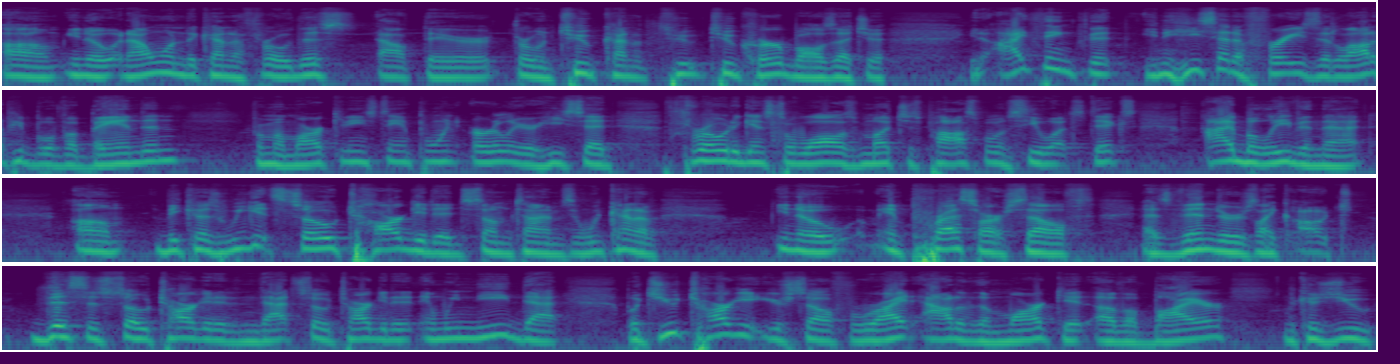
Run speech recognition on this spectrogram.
Um, you know, and I wanted to kind of throw this out there, throwing two kind of two two curveballs at you. You know, I think that you know he said a phrase that a lot of people have abandoned from a marketing standpoint earlier. He said, "Throw it against the wall as much as possible and see what sticks." I believe in that um, because we get so targeted sometimes, and we kind of, you know, impress ourselves as vendors, like, "Oh, this is so targeted and that's so targeted," and we need that. But you target yourself right out of the market of a buyer because you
